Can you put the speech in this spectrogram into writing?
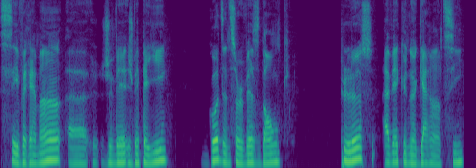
c'est vraiment, euh, je, vais, je vais payer goods and services, donc plus avec une garantie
